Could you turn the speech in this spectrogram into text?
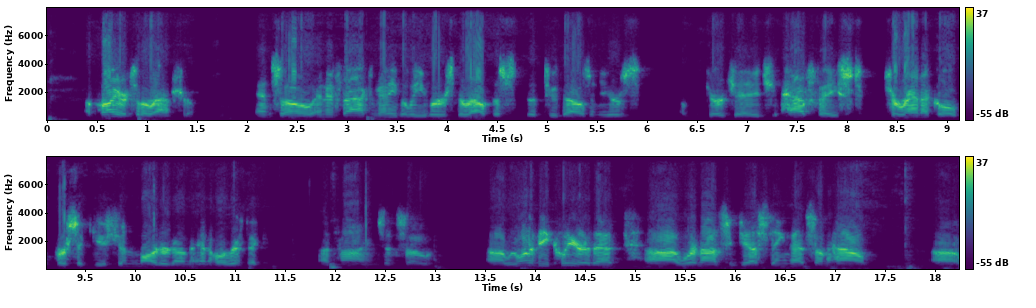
uh, prior to the rapture. And so, and in fact, many believers throughout this, the 2,000 years of the church age have faced tyrannical persecution, martyrdom, and horrific uh, times. And so, uh, we want to be clear that uh, we're not suggesting that somehow uh,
